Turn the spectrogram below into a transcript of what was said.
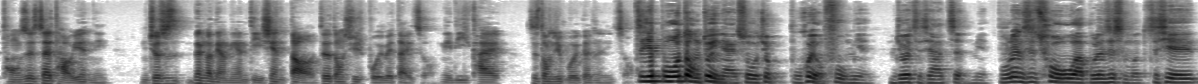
同事再讨厌你，你就是那个两年底线到了，这个东西不会被带走，你离开。这东西不会跟着你走，这些波动对你来说就不会有负面，你就会只剩下正面。不论是错误啊，不论是什么，这些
